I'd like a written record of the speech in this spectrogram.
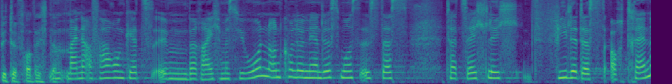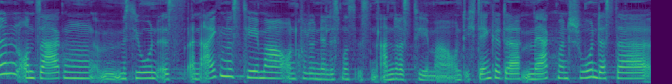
Bitte, Frau Wächter. Meine Erfahrung jetzt im Bereich Mission und Kolonialismus ist, dass tatsächlich viele das auch trennen und sagen, Mission ist ein eigenes Thema und Kolonialismus ist ein anderes Thema. Und ich denke, da merkt man schon, dass da,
